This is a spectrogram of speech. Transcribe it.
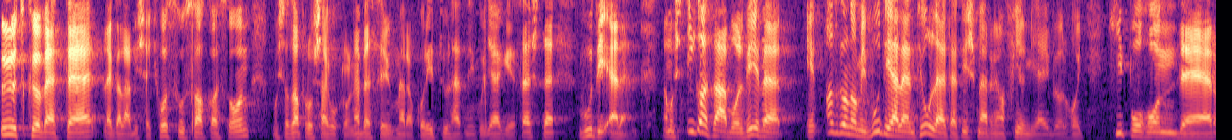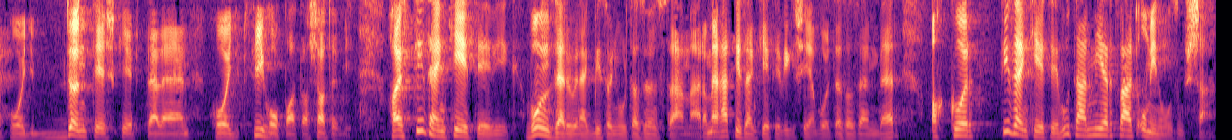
őt követte, legalábbis egy hosszú szakaszon, most az apróságokról ne beszéljünk, mert akkor itt ülhetnénk ugye egész este, Woody Allen. Na most igazából véve, én azt gondolom, hogy Woody Allen-t jól lehetett ismerni a filmjeiből, hogy hipohonder, hogy döntésképtelen, hogy pszichopata, stb. Ha ez 12 évig vonzerőnek bizonyult az ön számára, mert hát 12 évig is ilyen volt ez az ember, akkor 12 év után miért vált ominózussá?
